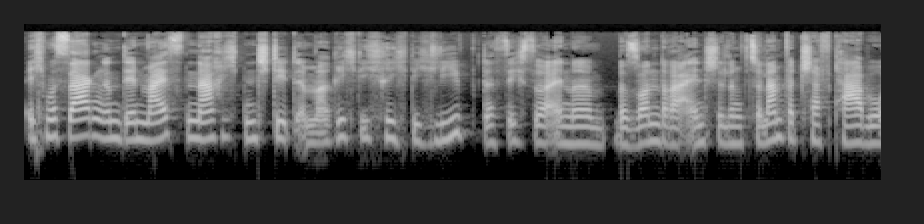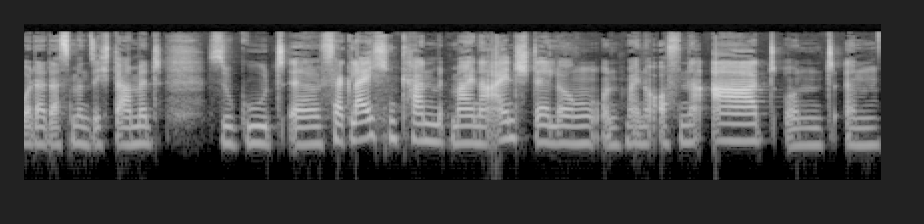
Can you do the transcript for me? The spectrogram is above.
Ich muss sagen, in den meisten Nachrichten steht immer richtig, richtig lieb, dass ich so eine besondere Einstellung zur Landwirtschaft habe oder dass man sich damit so gut äh, vergleichen kann mit meiner Einstellung und meine offene Art. Und ähm,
